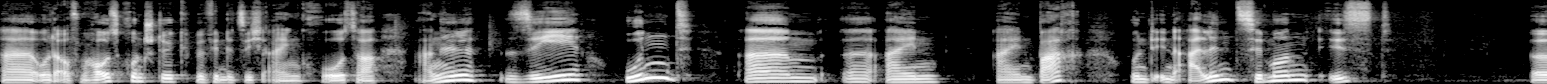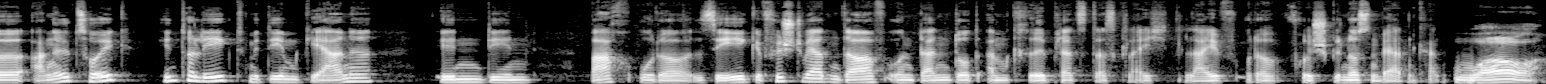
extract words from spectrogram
äh, oder auf dem Hausgrundstück befindet sich ein großer Angelsee und ähm, äh, ein, ein Bach. Und in allen Zimmern ist äh, Angelzeug hinterlegt, mit dem gerne in den Bach oder See gefischt werden darf und dann dort am Grillplatz das gleich live oder frisch genossen werden kann. Wow.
